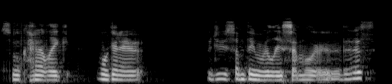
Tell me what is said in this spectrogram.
So kind of like we're going to do something really similar to this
